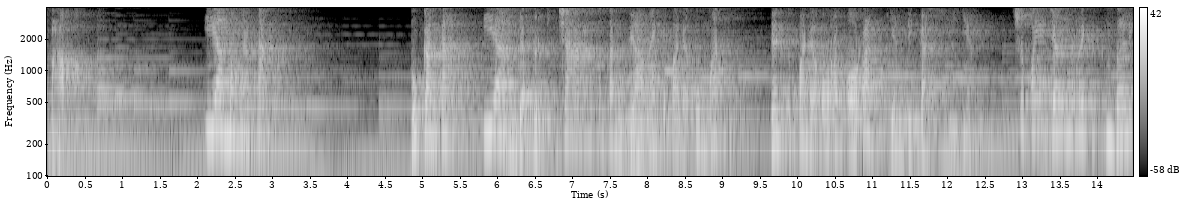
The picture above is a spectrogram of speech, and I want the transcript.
Bapa. Ia mengatakan, bukankah ia hendak berbicara tentang damai kepada umatnya dan kepada orang-orang yang dikasihinya, supaya jangan mereka kembali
